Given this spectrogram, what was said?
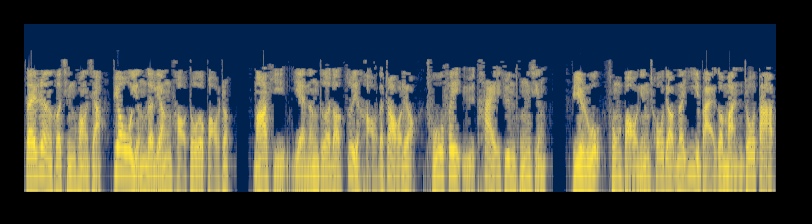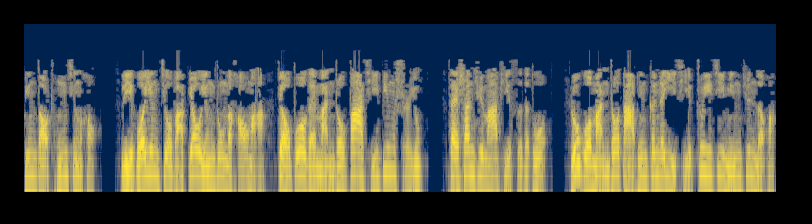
在任何情况下，标营的粮草都有保证。马匹也能得到最好的照料，除非与太军同行。比如从保宁抽调那一百个满洲大兵到重庆后，李国英就把标营中的好马调拨给满洲八旗兵使用。在山区，马匹死的多。如果满洲大兵跟着一起追击明军的话，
